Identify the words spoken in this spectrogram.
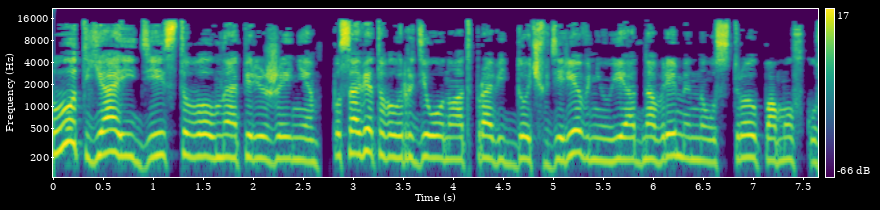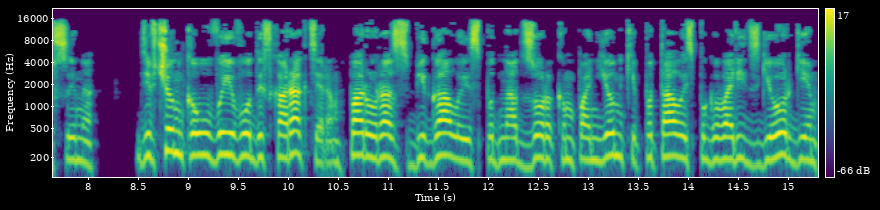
Вот я и действовал на опережение, посоветовал Родиону отправить дочь в деревню и одновременно устроил помолвку сына. Девчонка у воеводы с характером пару раз сбегала из-под надзора компаньонки, пыталась поговорить с Георгием,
